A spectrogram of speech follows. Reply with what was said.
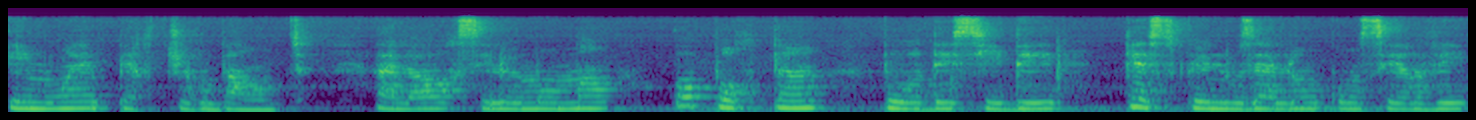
et moins perturbante. Alors c'est le moment opportun pour décider qu'est-ce que nous allons conserver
